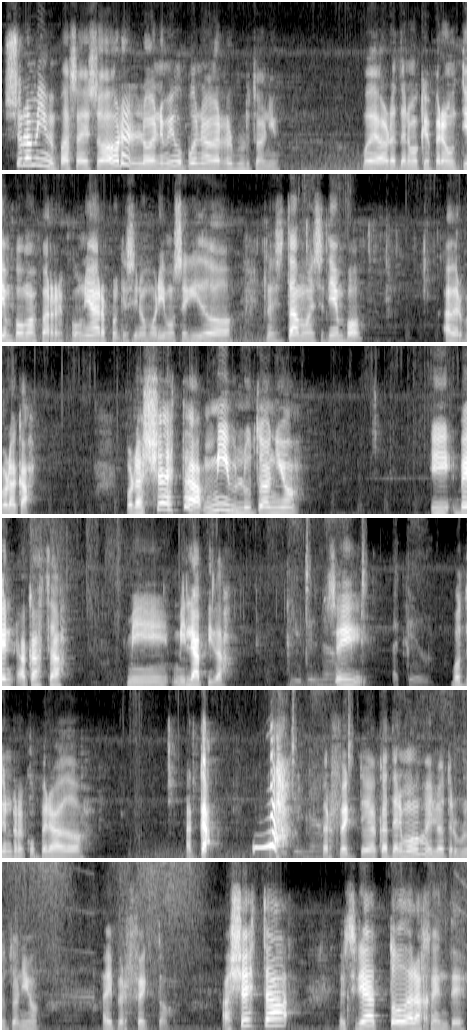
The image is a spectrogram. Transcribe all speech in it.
Solo a mí me pasa eso. Ahora los enemigos pueden agarrar el plutonio. Bueno, ahora tenemos que esperar un tiempo más para respawnear. Porque si nos morimos seguido necesitamos ese tiempo. A ver, por acá. Por allá está mi plutonio. Y ven, acá está. Mi, mi lápida. Sí. Botín recuperado. Acá. Perfecto, y acá tenemos el otro plutonio. Ahí, perfecto. Allá está, sería toda la gente.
